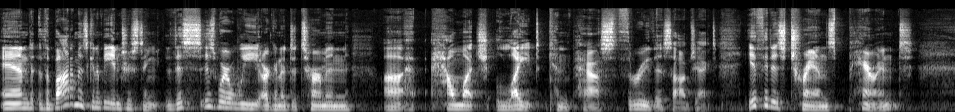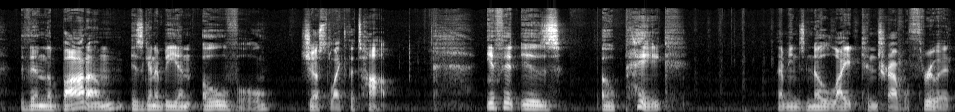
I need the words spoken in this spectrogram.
And the bottom is going to be interesting. This is where we are going to determine uh, how much light can pass through this object. If it is transparent, then the bottom is going to be an oval, just like the top. If it is opaque, that means no light can travel through it.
